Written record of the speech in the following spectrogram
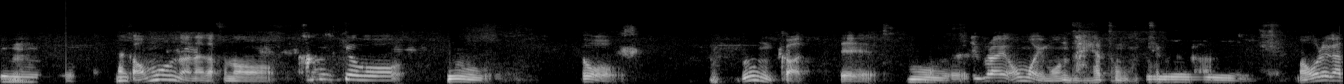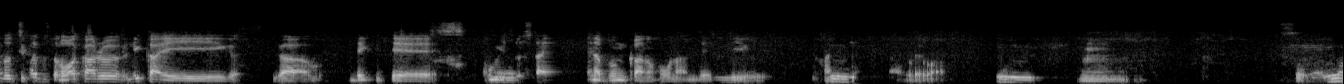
うん。なんか思うのは、なんかその、環境うん。と文化って、うん。どれぐらい重い問題やと思ってるから、うん。まあ、俺がどっちかというと分かる理解ができて、コミットしたいな文化の方なんでっていう感じだな、俺は。うん。うん。そうやな。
